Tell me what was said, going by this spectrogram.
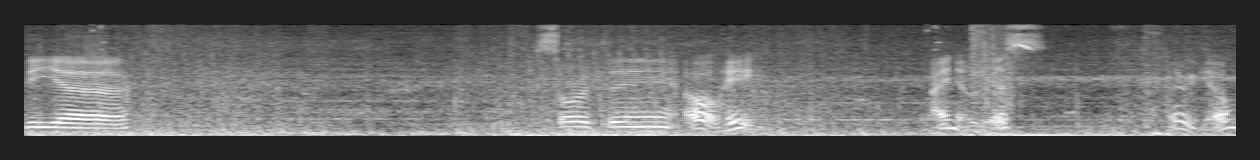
the uh, sword thing. Oh, hey. I know this. There we go.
